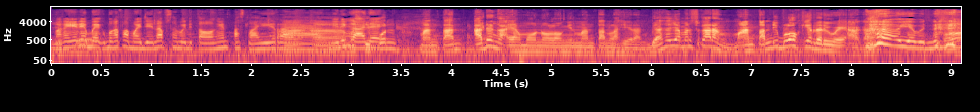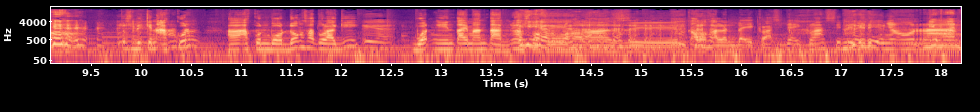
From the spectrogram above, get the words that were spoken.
makanya gitu. dia baik banget sama Jenab sampai ditolongin pas lahiran Ah, ah. jadi nggak ada Meskipun mantan, ada nggak yang mau nolongin mantan lahiran? Biasa zaman sekarang mantan diblokir dari WA kan. oh iya bener Oh, terus bikin akun uh, akun bodong satu lagi iya buat ngintai mantan. Ya, Iya, Astagfirullahalazim. Kalau kalian udah ikhlasin ya ikhlasin dia jadi punya orang. gimana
